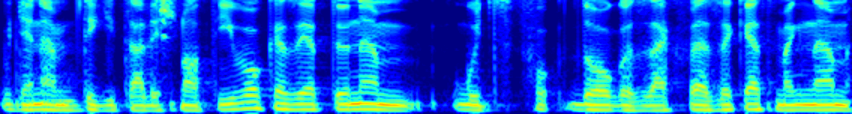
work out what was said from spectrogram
ugye nem digitális natívok, ezért ő nem úgy dolgozzák fel ezeket, meg nem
